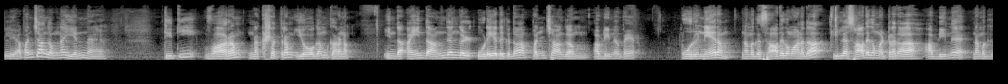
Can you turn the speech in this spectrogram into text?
இல்லையா? பஞ்சாங்கம்னா என்ன? திதி வாரம் நட்சத்திரம் யோகம் கரணம். இந்த ஐந்து அங்கங்கள் உடையதுக்கு தான் பஞ்சாங்கம் அப்படின்னு பெயர். ஒரு நேரம் நமக்கு சாதகமானதா இல்லை சாதகமற்றதா அப்படின்னு நமக்கு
